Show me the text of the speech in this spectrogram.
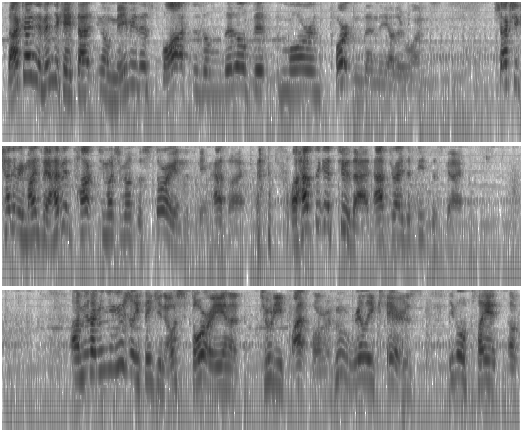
So that kind of indicates that, you know, maybe this boss is a little bit more important than the other ones. Which actually kind of reminds me, I haven't talked too much about the story in this game, have I? I'll have to get to that after I defeat this guy. Um, because, I mean, you usually think, you know, story in a 2D platformer, who really cares? People play it. Oh,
